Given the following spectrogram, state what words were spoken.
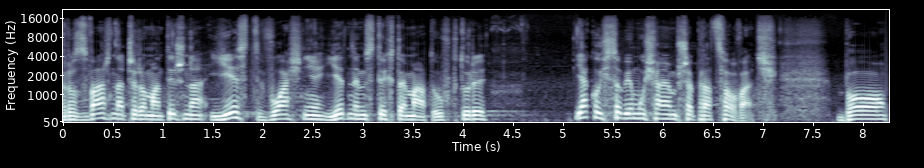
rozważna czy romantyczna, jest właśnie jednym z tych tematów, który jakoś sobie musiałem przepracować, bo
